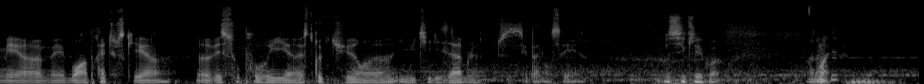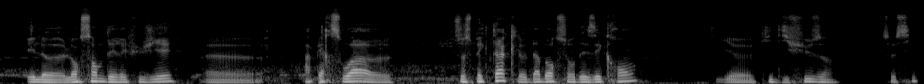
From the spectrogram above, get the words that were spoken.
mais, euh, mais bon, après, tout ce qui est euh, vaisseau pourri, euh, structure inutilisable, c'est balancé. Recyclé, quoi. Voilà. Et l'ensemble des réfugiés aperçoit ce spectacle d'abord sur des écrans qui, qui diffusent ceci.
